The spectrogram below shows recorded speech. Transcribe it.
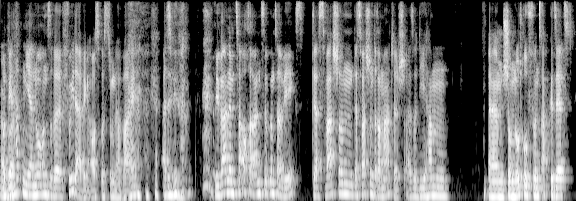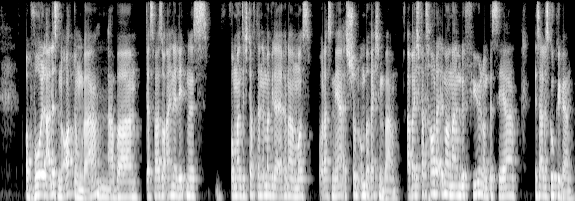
Oh Und wir hatten ja nur unsere Freediving-Ausrüstung dabei. Also wir, wir waren im Taucheranzug unterwegs. Das war schon, das war schon dramatisch. Also die haben ähm, schon Notruf für uns abgesetzt, obwohl alles in Ordnung war. Mhm. Aber das war so ein Erlebnis, wo man sich doch dann immer wieder erinnern muss, boah, das Meer ist schon unberechenbar. Aber ich vertraue da immer meinem Gefühl und bisher ist alles gut gegangen.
